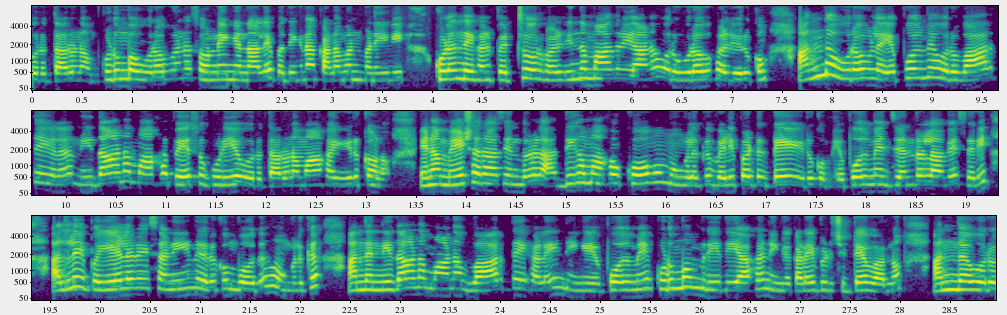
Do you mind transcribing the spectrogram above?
ஒரு தருணம். குடும்ப உறவுன்னு சொன்னீங்கன்னாலே பாத்தீங்கன்னா கணவன் மனைவி குழந்தைகள் பெற்றோர்கள் இந்த மாதிரியான ஒரு உறவுகள் இருக்கும். அந்த உறவுல எப்போதுமே ஒரு வார்த்தைகளை நிதானமாக பேசக்கூடிய ஒரு தருணமாக இருக்கணும். ஏன்னா மேஷராசி என்பவர்கள் அதிக அதிகமாக கோபம் உங்களுக்கு வெளிப்பட்டுக்கிட்டே இருக்கும். எப்போதுமே ஜென்ரலாகவே சரி அதுல இப்ப ஏழரை சனின்னு இருக்கும்போது உங்களுக்கு அந்த நிதானமான வார்த்தைகளை நீங்க எப்போதுமே குடும்பம் ரீதியாக நீங்க கடைபிடிச்சிட்டே வரணும். அந்த ஒரு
